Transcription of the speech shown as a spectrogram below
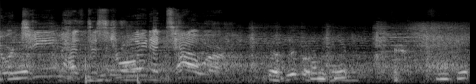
your team has destroyed a tower ทำคลิปทำคลิป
